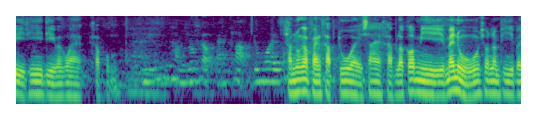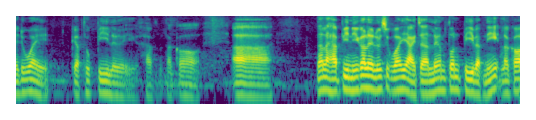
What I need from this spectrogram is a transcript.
ปีที่ดีมากๆครับผมทำร่วมกับแฟนคลับด้วยทำร่วมกับแฟนคลับด้วยใช่ครับ แล้วก็มีแม่หนูชนลำพีไปด้วยเกือบทุกปีเลยครับ แล้วก็อ่านั่นแหละครับปีนี้ก็เลยรู้สึกว่าอยากจะเริ่มต้นปีแบบนี้ แล้วก็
